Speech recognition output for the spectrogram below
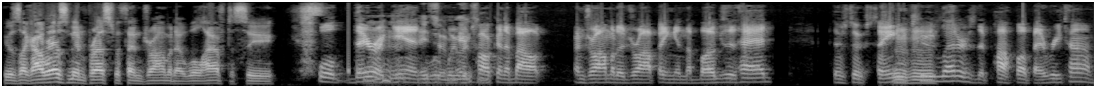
He was like, "I wasn't impressed with Andromeda. We'll have to see." Well, there Mhm. again, It's we, we were talking about Andromeda dropping and the bugs it had. There's those same Mhm. two letters that pop up every time.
